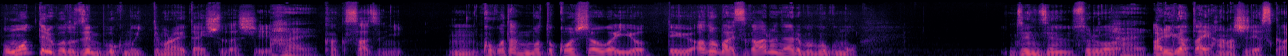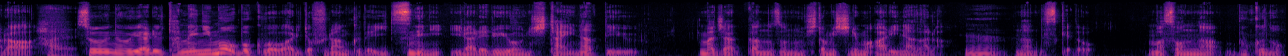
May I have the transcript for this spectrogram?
思ってること全部僕も言ってもらいたい人だし、はい。隠さずに、うん、ここ多分もっとこうした方がいいよっていうアドバイスがあるんであれば僕も全然それははい。ありがたい話ですから、はい。そういうのをやるためにも僕は割とフランクで常にいられるようにしたいなっていう、まあ、若干のその人見知りもありながらうん。なんですけど、まあそんな僕の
